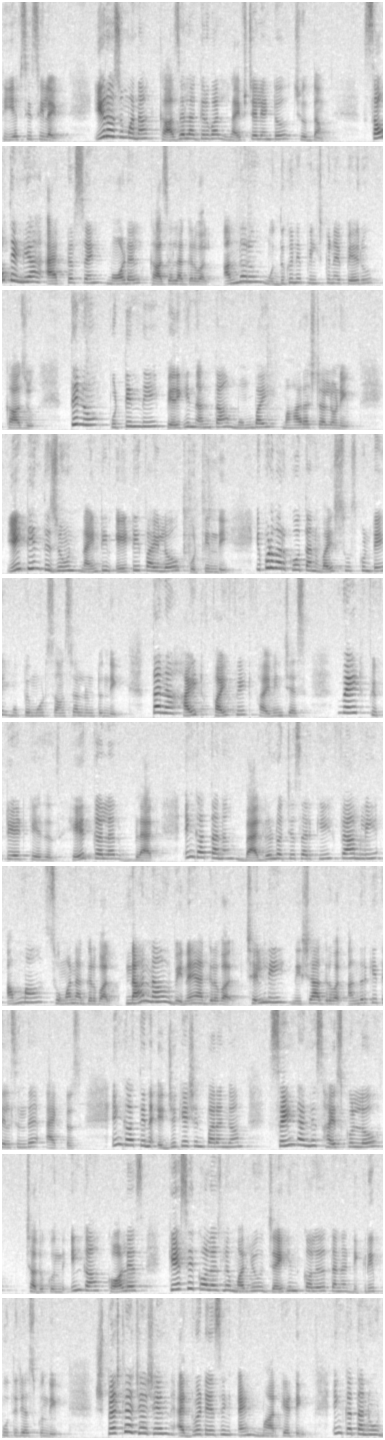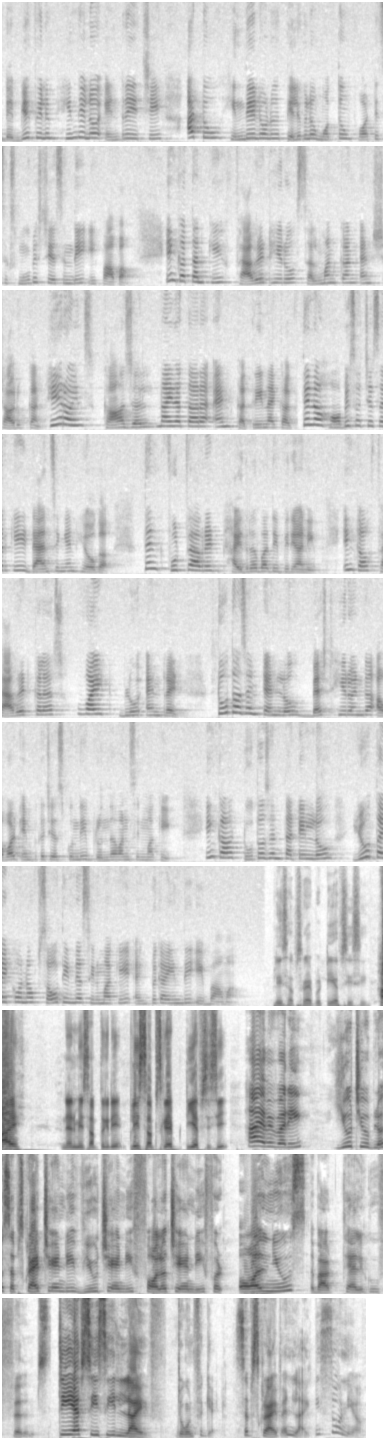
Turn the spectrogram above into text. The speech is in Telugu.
TFCC live. ఈరోజు మన కాజల్ అగర్వాల్ లైఫ్ స్టైల్ ఏంటో చూద్దాం. South India actors and model Kajal Aggarwal. అందరూ ముద్దుగునే పిలుచుకునే పేరు కాజు. తిను పుట్టింది పెరిగిందంతా ముంబై మహారాష్ట్రలోనే. ఎయిటీన్త్ జూన్ నైన్టీన్ ఎయిటీ ఫైవ్లో పుట్టింది. ఇప్పటి వరకు తన వయసు చూసుకుంటే ముప్పై మూడు సంవత్సరాలు ఉంటుంది తన height five feet five inches weight fifty eight KGs hair colour black ఇంకా తన బ్యాక్గ్రౌండ్ వచ్చేసరికి ఫ్యామిలీ అమ్మ సుమన్ అగర్వాల్ నాన్న వినయ్ అగర్వాల్ చెల్లి నిషా అగర్వాల్ అందరికీ తెలిసిందే యాక్టర్స్ ఇంకా తన ఎడ్యుకేషన్ పరంగా సెయింట్ ఆండీస్ హై స్కూల్లో చదువుకుంది. ఇంకా కాలేజ్ కేసీ కాలేజ్లో మరియు జైహింద్ కాలేజ్ తన డిగ్రీ పూర్తి చేసుకుంది. Specialisation advertising and marketing. ఇంకా తను డెబ్యూ ఫిలిం హిందీలో ఎంట్రీ ఇచ్చి అటు హిందీలోను తెలుగులో మొత్తం ఫార్టీ సిక్స్ మూవీస్ చేసింది ఈ పాప. ఇంకా తనకి favourite hero Salman Khan and Shahrukh Khan. Heroines Kajal Nayanthara and Katrina Kaif. తన హాబీస్ వచ్చేసరికి dancing and yoga. Then food favourite Hyderabadi biryani ఇంకా favourite colours white blue and red two thousand టెన్లో బెస్ట్ హీరోయిన్గా అవార్డు ఎంపిక చేసుకుంది బృందావన్ సినిమాకి. ఇంకా two thousand థర్టీన్లో youth icon of south India సినిమాకి ఎంపిక అయింది ఈ భామ. Please subscribe to TFCC hi నేను మీ Saptagiri. Please subscribe TFCC hi everybody యూట్యూబ్లో సబ్స్క్రైబ్ చేయండి వ్యూ చేయండి ఫాలో చేయండి for all news about Telugu films TFCC live don't forget subscribe and like Sonia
